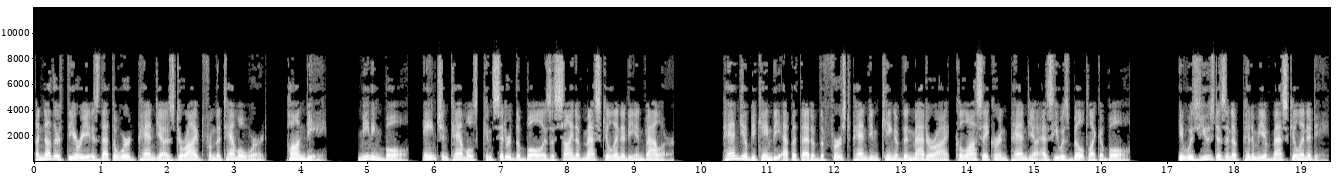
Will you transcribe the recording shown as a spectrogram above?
Another theory is that the word Pandya is derived from the Tamil word Pandi, meaning bull. Ancient Tamils, considered the bull as a sign of masculinity and valour. Pandya became the epithet of the first Pandyan king of then Madurai, Kulasekaran Pandya as he was built like a bull. It was used as an epitome of masculinity.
